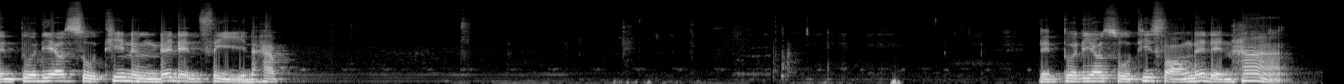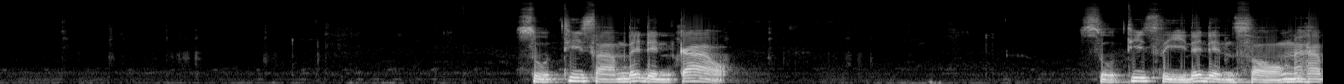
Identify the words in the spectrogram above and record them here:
ด่นตัวเดียวสูตรที่1ได้เด่น4นะครับ เด่นตัวเดียวสูตรที่2ได้เด่น5สูตรที่3ได้เด่น9สูตรที่4ได้เด่น2นะครับ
